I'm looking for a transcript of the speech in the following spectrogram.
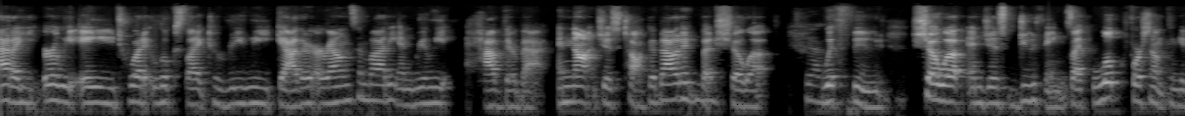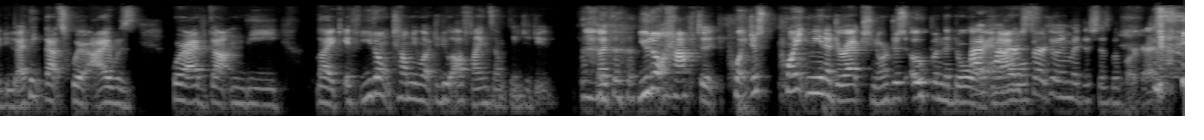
at an early age what it looks like to really gather around somebody and really have their back and not just talk about it but mm-hmm. show up Yeah. with food show up and just do things like look for something to do i think that's where i was where i've gotten the like if you don't tell me what to do i'll find something to do like you don't have to point just point me in a direction or just open the door I've and i will start doing my dishes before, guys.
